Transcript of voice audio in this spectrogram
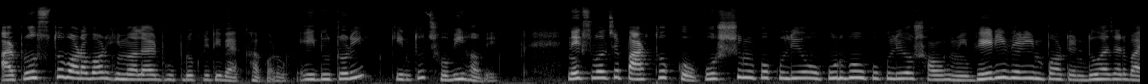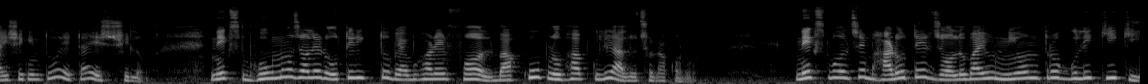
আর প্রস্থ বরাবর হিমালয়ের ভূপ্রকৃতি ব্যাখ্যা করো। এই দুটোরই কিন্তু ছবি হবে। নেক্সট বলছে পার্থক্য, পশ্চিম উপকূলীয় ও পূর্ব উপকূলীয় সমভূমি ভেরি ভেরি ইম্পর্টেন্ট দু হাজার বাইশে কিন্তু এটা এসছিল। নেক্সট ভৌম জলের অতিরিক্ত ব্যবহারের ফল বা কুপ্রভাবগুলি আলোচনা করো। নেক্সট বলছে ভারতের জলবায়ুর নিয়ন্ত্রকগুলি কি কি?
